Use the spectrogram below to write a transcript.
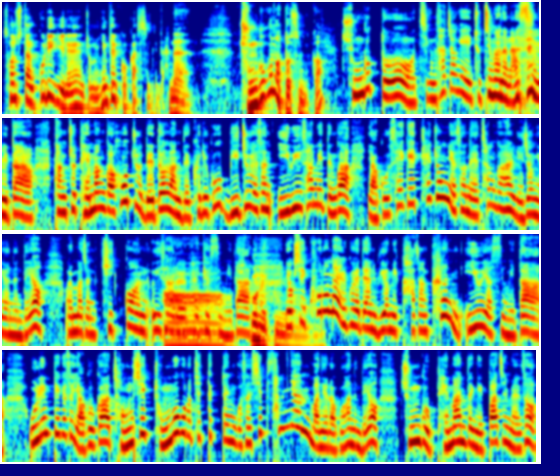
선수단 꾸리기는 좀 힘들 것 같습니다. 네. 중국은 어떻습니까? 중국도 지금 사정이 좋지만은 않습니다. 당초 대만과 호주, 네덜란드 그리고 미주 예선 2위, 3위 등과 야구 세계 최종 예선에 참가할 예정이었는데요. 얼마 전 기권 의사를 아, 밝혔습니다. 기권했군요. 역시 코로나19에 대한 위험이 가장 큰 이유였습니다. 올림픽에서 야구가 정식 종목으로 채택된 것은 13년 만이라고 하는데요. 중국, 대만 등이 빠지면서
